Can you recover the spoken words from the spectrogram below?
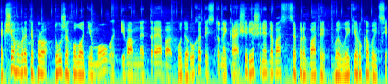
Якщо говорити про дуже холодні умови і вам не треба буде рухатись, то найкраще рішення для вас це придбати великі рукавиці.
